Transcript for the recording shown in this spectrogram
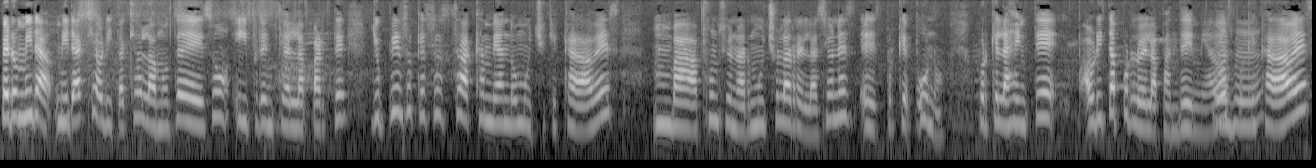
Pero mira, mira que ahorita que hablamos de eso y frente a la parte, yo pienso que eso está cambiando mucho y que cada vez va a funcionar mucho las relaciones, es porque, uno, porque la gente, ahorita por lo de la pandemia, dos, porque cada vez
